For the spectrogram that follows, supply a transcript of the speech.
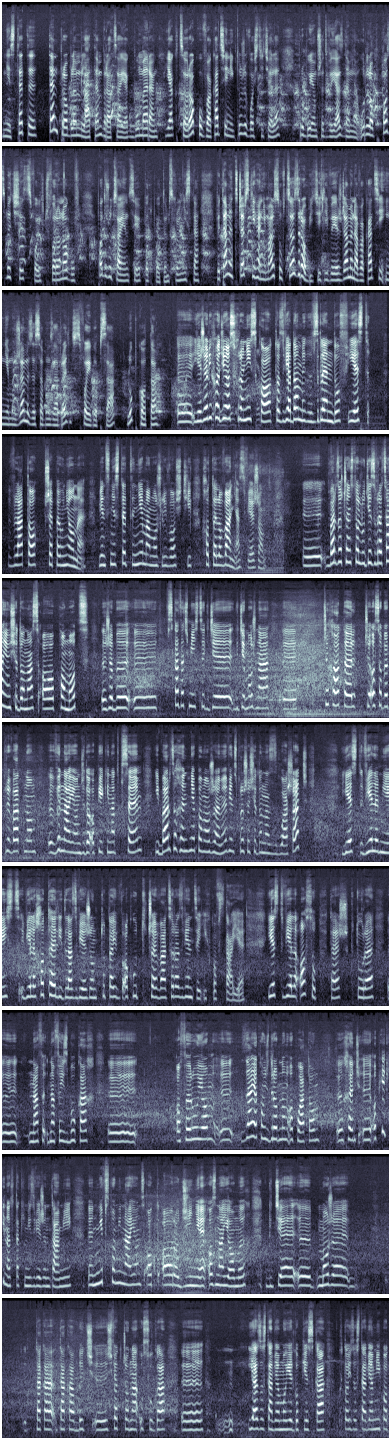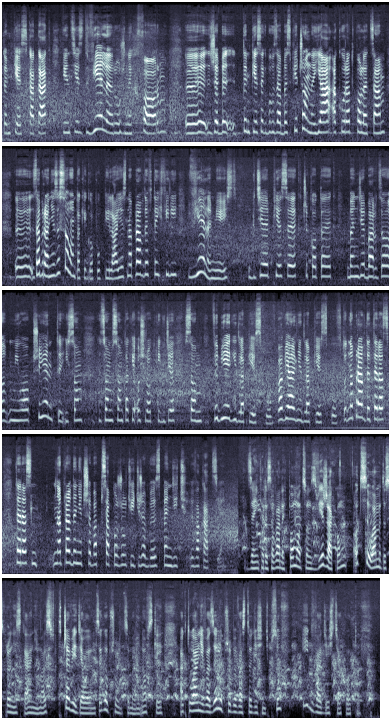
Niestety ten problem latem wraca jak bumerang. Jak co roku w wakacje niektórzy właściciele próbują przed wyjazdem na urlop pozbyć się swoich czworonogów, podrzucając je pod płotem schroniska. Pytamy tczewskich animalsów, co zrobić, jeśli wyjeżdżamy na wakacje i nie możemy ze sobą zabrać swojego psa lub kota. Y, Jeżeli chodzi o schronisko, to z wiadomych względów jest w lato przepełnione, więc niestety nie ma możliwości hotelowania zwierząt. Y, Bardzo często ludzie zwracają się do nas o pomoc, żeby y, wskazać miejsce, gdzie, gdzie można y, czy hotel, czy osobę prywatną wynająć do opieki nad psem i bardzo chętnie pomożemy, więc proszę się do nas zgłaszać. Jest wiele miejsc, wiele hoteli dla zwierząt. Tutaj wokół Tczewa coraz więcej ich powstaje. Jest wiele osób też, które na, na Facebookach oferują y, za jakąś drobną opłatą y, chęć y, opieki nad takimi zwierzętami, nie wspominając o, o rodzinie, o znajomych, gdzie może taka, taka być świadczona usługa. Ja zostawiam mojego pieska, ktoś zostawia mi potem pieska, tak? Więc jest wiele różnych form, y, żeby ten piesek był zabezpieczony. Ja akurat polecam y, zabranie ze sobą takiego pupila. Jest naprawdę w tej chwili wiele miejsc, gdzie piesek czy kotek będzie bardzo miło przyjęty i są, są, są takie ośrodki, gdzie są wybiegi dla piesków, bawialnie dla piesków. To naprawdę teraz, teraz naprawdę nie trzeba psa porzucić, żeby spędzić wakacje. Zainteresowanych pomocą zwierzakom odsyłamy do schroniska Animals w Tczewie działającego przy ulicy Malinowskiej. Aktualnie w azylu przebywa 110 psów i 20 kotów.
